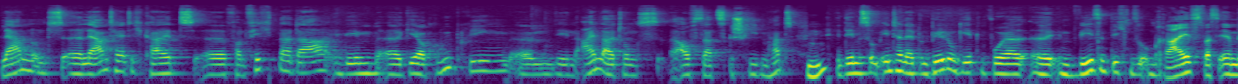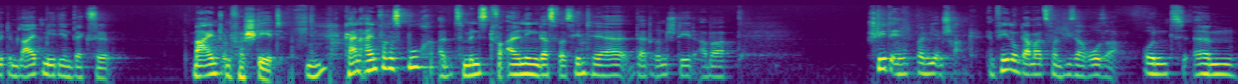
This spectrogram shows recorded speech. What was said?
Lernen und äh, Lerntätigkeit äh, von Fichtner da, in dem äh, Georg Rübring ähm, den Einleitungsaufsatz geschrieben hat, mhm. in dem es um Internet und Bildung geht und wo er äh, im Wesentlichen so umreißt, was er mit dem Leitmedienwechsel meint und versteht. Mhm. Kein einfaches Buch, also zumindest vor allen Dingen das, was hinterher da drin steht, aber steht bei mir im Schrank. Empfehlung damals von Lisa Rosa. Und ähm,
